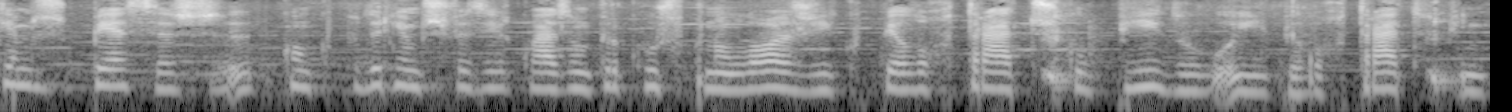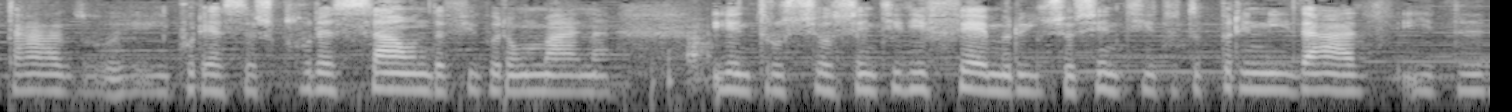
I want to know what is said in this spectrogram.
Temos peças eh, com que poderíamos fazer quase um percurso cronológico pelo retrato esculpido e pelo retrato pintado e por essa exploração da figura humana entre o seu sentido efêmero e o seu sentido de perenidade e de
